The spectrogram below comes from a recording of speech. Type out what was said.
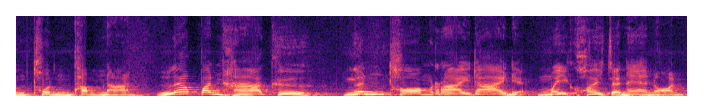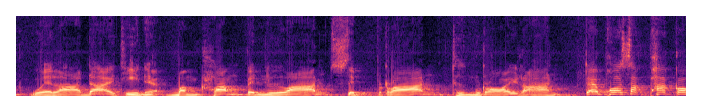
ำทนทำนาน แล้วปัญหาคือเงินทองรายได้เนี่ยไม่ค่อยจะแน่นอน เวลาได้ทีเนี่ยบางครั้งเป็นล้าน10ล้านถึงร้อยล้าน แต่พอสักพักก็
